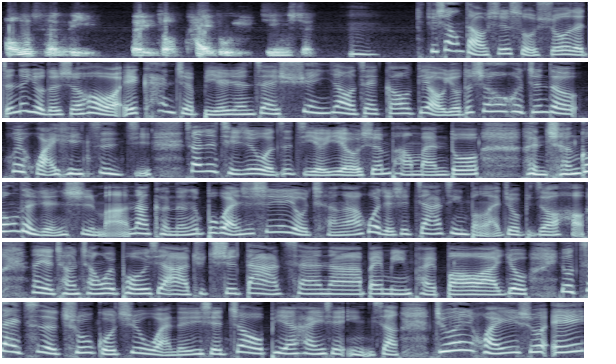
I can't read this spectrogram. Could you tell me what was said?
红尘里的一种态度与精神。嗯。就像导师所说的，真的有的时候啊，诶，看着别人在炫耀，在高调，有的时候会真的会怀疑自己。像是其实我自己也有身旁蛮多很成功的人士嘛，那可能不管是事业有成啊，或者是家境本来就比较好，那也常常会 po 一下啊，去吃大餐啊，背名牌包啊，又又再次的出国去玩的一些照片和一些影像，就会怀疑说，诶。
